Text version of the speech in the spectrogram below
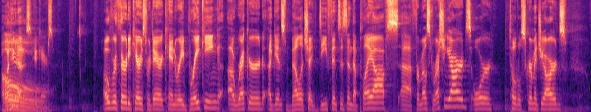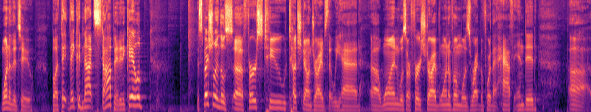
But who knows? Who cares? Over 30 carries for Derrick Henry, breaking a record against Belichick defenses in the playoffs uh, for most rushing yards or total scrimmage yards, one of the two. But they, they could not stop it. And Caleb, especially in those uh, first two touchdown drives that we had, uh, one was our first drive, one of them was right before that half ended. Uh,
